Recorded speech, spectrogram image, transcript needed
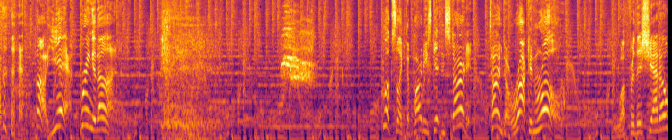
Ah, yeah, bring it on. Looks like the party's getting started. Time to rock and roll. You up for this, Shadow?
